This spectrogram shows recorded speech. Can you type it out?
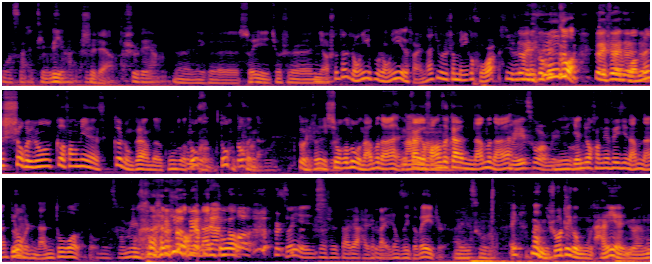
哇塞，挺厉害的，是这样的。是这样的，嗯，那个，所以就是你要说他容易不容易的，反正他就是这么一个活儿，就是这么一个工作。对对对我们社会中各方面各种各样的工作都很都很困难。对，你说你修个路难不难？难盖个房子难干难不难？没错没错，你研究航天飞机难不难？比我们这难多了都。没错没错，比我们 难难多了，所以就是大家还是摆正自己的位置。哎没错。哎，那你说这个舞台演员，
